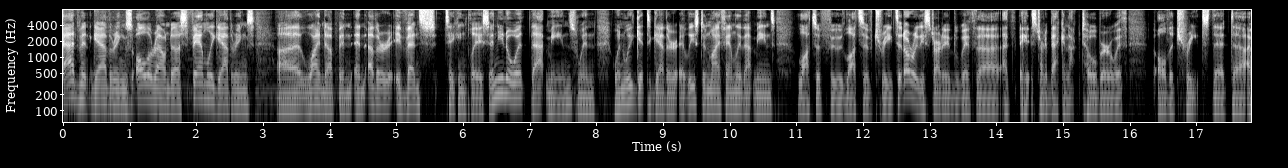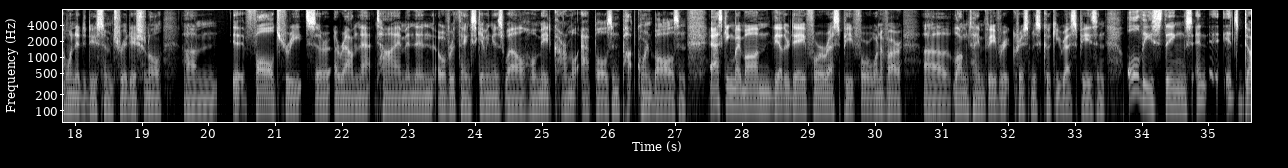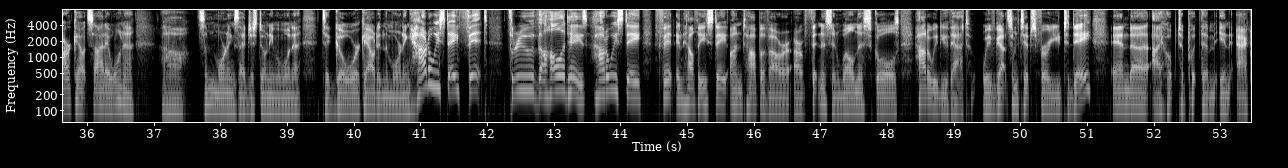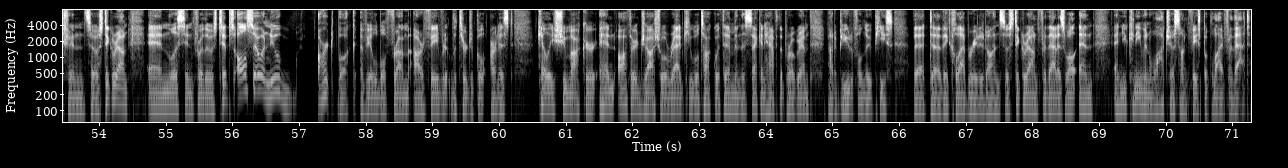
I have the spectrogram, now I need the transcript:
Advent gatherings all around us, family gatherings uh, lined up, and, and other events taking place. And you know what that means when when we get together. At least in my family, that means lots of food, lots of treats. It already started with uh, it started back in October with all the treats that uh, I wanted to do some traditional. Um, fall treats around that time, and then over Thanksgiving as well, homemade caramel apples and popcorn balls. And asking my mom the other day for a recipe for one of our uh, longtime favorite Christmas cookie recipes, and all these things. And it's dark outside. I want to Oh, some mornings I just don't even want to to go work out in the morning. How do we stay fit through the holidays? How do we stay fit and healthy, stay on top of our, our fitness and wellness goals? How do we do that? We've got some tips for you today, and uh, I hope to put them in action. So stick around and listen for those tips. Also, a new art book available from our favorite liturgical artist, Kelly Schumacher, and author Joshua Radke. We'll talk with them in the second half of the program about a beautiful new piece that uh, they collaborated on. So stick around for that as well. And, and you can even watch us on Facebook Live for that.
